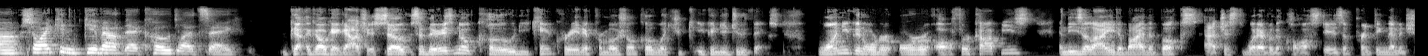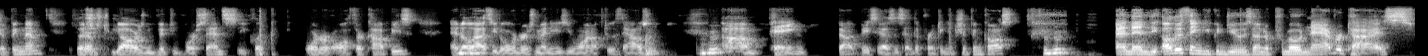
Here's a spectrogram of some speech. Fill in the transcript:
um, so i can give out that code let's say Okay, gotcha. So, so there is no code. You can't create a promotional code. What you you can do two things. One, you can order order author copies, and these allow you to buy the books at just whatever the cost is of printing them and shipping them. So that's sure. just two dollars and fifty four cents. You click order author copies, and mm-hmm. allows you to order as many as you want, up to a 1000 mm-hmm. um, paying that basically, as I said, the printing and shipping cost. Mm-hmm. And then the other thing you can do is under promote and advertise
